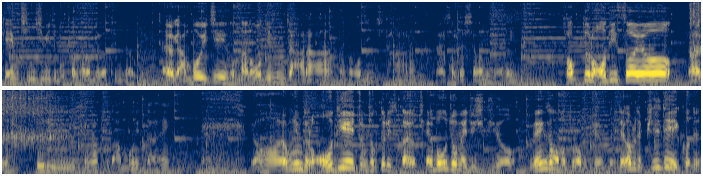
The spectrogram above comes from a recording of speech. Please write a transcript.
게임 진심이지 못한 사람들 같으니라고 자 여기 안 보이지? 그럼 난 어디 있는지 알아 난 어딘지 다 알아 야 썰자 시작합니다 잉. 적들 어디 있어요? 야 이거 적들이 생각보다 안 보인다 잉. 야 형님들 어디에 좀 적들이 있을까요? 제보 좀 해주십시오 외행성 한번 돌아볼게요 형들 내가 볼 때 필드에 있거든?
